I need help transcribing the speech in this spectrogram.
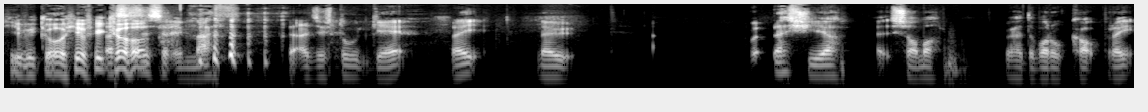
Here we go. Here we This go. is the City myth that I just don't get. Right now, this year at summer we had the World Cup, right?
